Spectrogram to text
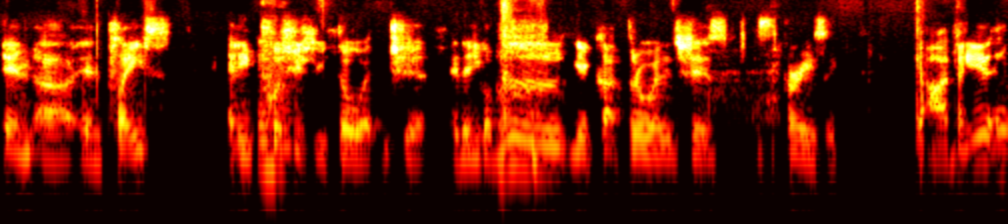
in uh in place, and he Mhm. pushes you through it and shit. And then you go get cut through it and shit. It's, it's crazy. God. But he,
